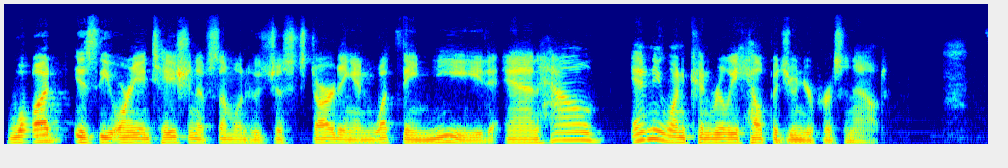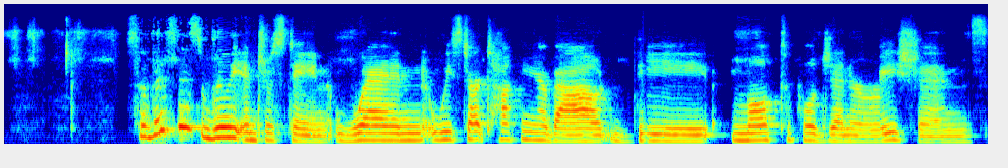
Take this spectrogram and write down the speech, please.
What is the orientation of someone who's just starting and what they need, and how anyone can really help a junior person out? So, this is really interesting when we start talking about the multiple generations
